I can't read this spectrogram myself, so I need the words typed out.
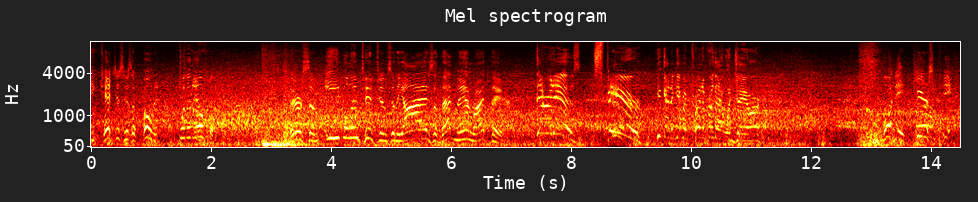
He catches his opponent with an elbow. There's some evil intentions in the eyes of that man right there. There it is! Spear! You gotta give him credit for that one, JR. What a fierce kick.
